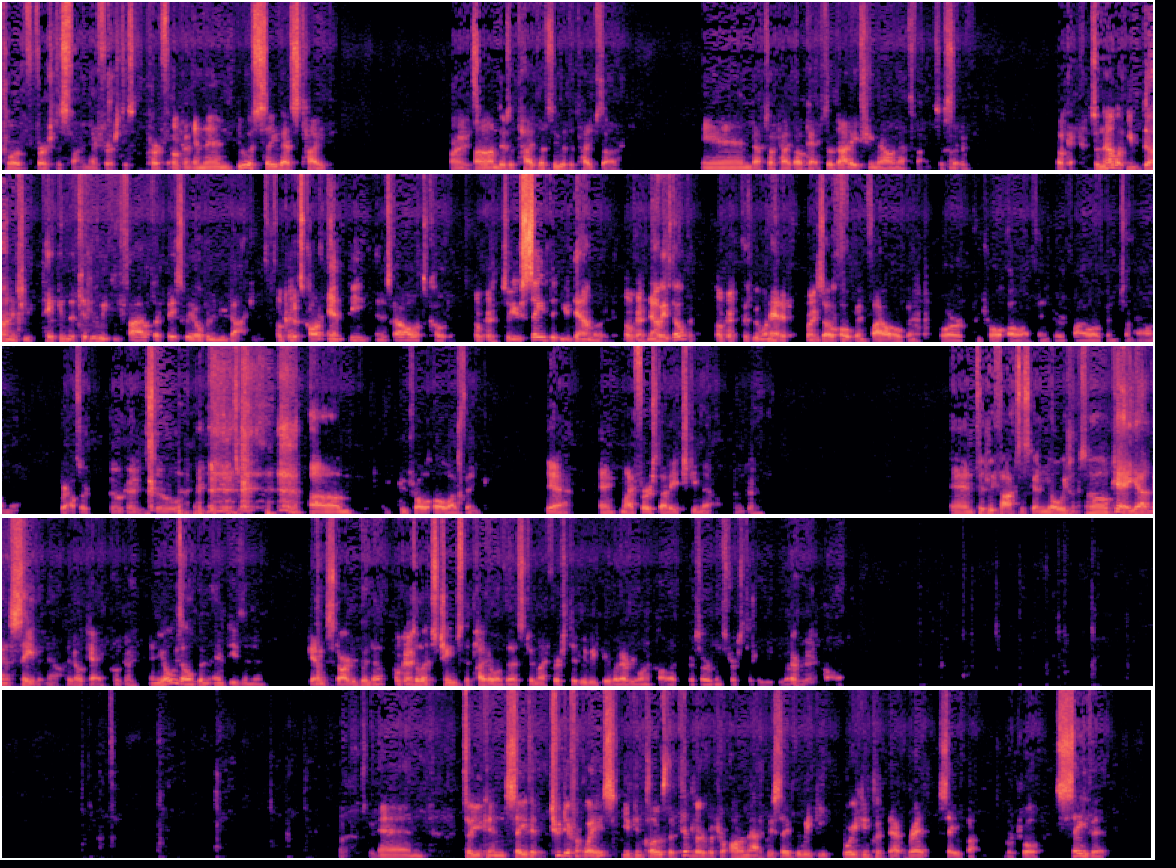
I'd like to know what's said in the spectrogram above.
Or first is fine. My first is perfect. Okay. And then do a save as type. All right. So, Um, there's a type. Let's see what the types are. And that's our type. Okay, so .html, and that's fine. So save. Okay. Okay, so now what you've done is you've taken the TiddlyWiki file to like basically open a new document. okay. It's called empty, and it's got all its code in. Okay. So you saved it, you downloaded it. Okay. Now we have to open it Okay. because we want to edit it. Right. So open, file open, or control O, I think, or file open somehow in the browser. Okay. So. um, control O, I think. Yeah. And my first .html. okay. And Tiddly Fox is going to, you always, so, okay, yeah, I'm going to save it now. Hit OK. Okay. And you always open empties in the getting started window. Okay. So let's change the title of this to my first Tiddlywiki, or whatever you want to call it, Chris Urban's first Tiddlywiki, whatever you Okay. want to call it. And so you can save it two different ways. You can close the Tiddler, which will automatically save the wiki, or you can click that red save button, which will save it.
